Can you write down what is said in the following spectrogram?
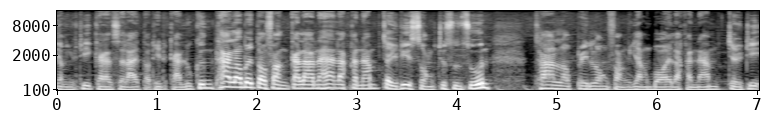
ยังอยู่ที่การสลายต่อที่ราคาลุกครึ่ง ถ้าเราไปต่อฝั่งการานะฮะราคาน้ำจะอยู่ที่ 2.00 ถ้าเราไปลองฝั่งยังบอยราคาน้ำจะอยู่ที่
